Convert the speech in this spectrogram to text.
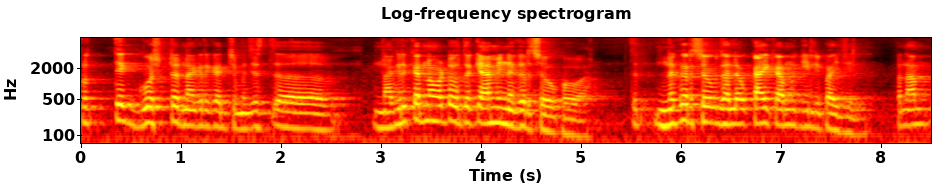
प्रत्येक गोष्ट नागरिकांची म्हणजे नागरिकांना वाटत होतं की आम्ही नगरसेवक व्हावा. तर नगरसेवक झाल्यावर काय कामं केली पाहिजे? पण आम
